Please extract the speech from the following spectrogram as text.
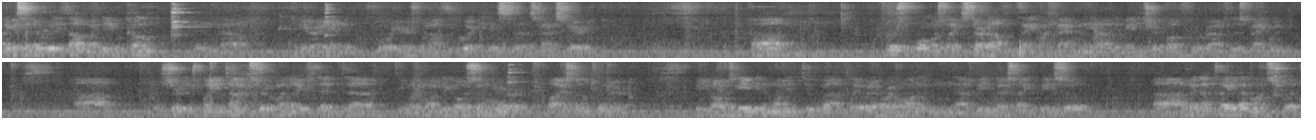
I guess I never really thought my day would come. And uh, here I am, and four years went off the quick. It's, uh, it's kind of scary. Uh, First and foremost, I'd like to start off and thank my family. Uh, They made the trip up for, uh, for this banquet. I'm sure there's plenty of times throughout my life that you might want to go somewhere or buy something, or, but you always gave me the money to uh, play whatever I wanted and uh, be the best I could be. So uh, I might not tell you that much, but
